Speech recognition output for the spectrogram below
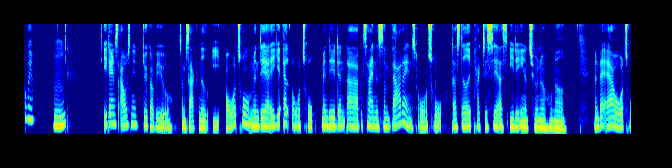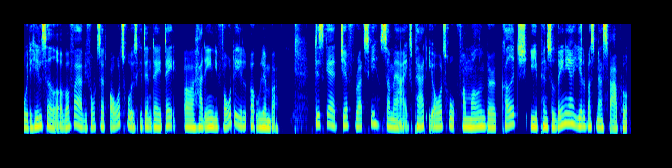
Okay. Mm. I dagens afsnit dykker vi jo som sagt ned i overtro, men det er ikke al overtro, men det er den, der betegnes som hverdagens overtro, der stadig praktiseres i det 21. århundrede. Men hvad er overtro i det hele taget, og hvorfor er vi fortsat overtroiske den dag i dag, og har det egentlig fordele og ulemper? Det skal Jeff Rutsky, som er ekspert i overtro fra Muhlenberg College i Pennsylvania, hjælpe os med at svare på.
